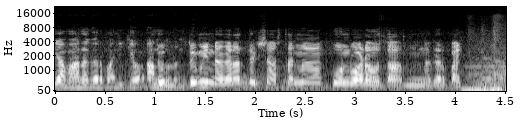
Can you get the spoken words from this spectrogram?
या महानगरपालिकेवर आंदोलन तुम्ही नगराध्यक्ष असताना कोण वाडा होता नगरपालिका?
